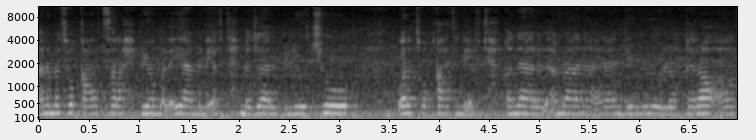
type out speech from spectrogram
أنا ما توقعت صراحة بيوم من الأيام إني أفتح مجال باليوتيوب ولا توقعت إني أفتح قناة للأمانة. أنا عندي ميول للقراءة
